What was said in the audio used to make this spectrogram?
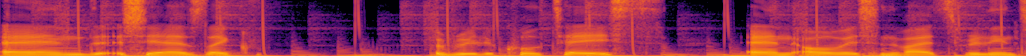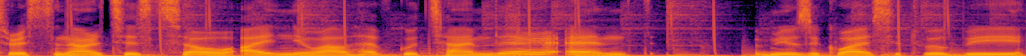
and she has like a really cool taste and always invites really interesting artists so i knew i'll have good time there and music wise it will be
